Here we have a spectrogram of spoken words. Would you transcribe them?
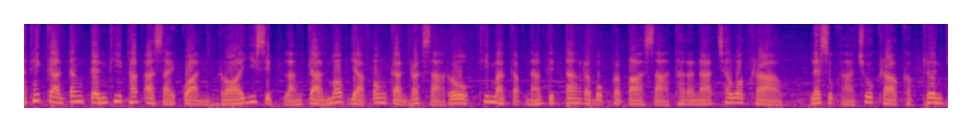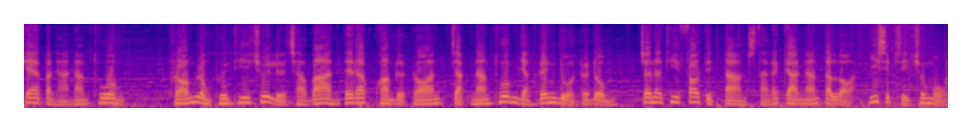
าทิการตั้งเต็นท์ที่พักอาศัยกว่า 120 หลังการมอบยาป้องกันรักษาโรคที่มากับน้ำติดตั้งระบบประปาสาธารณะชั่วคราว และสุขาชั่วคราวขับเคลื่อนแก้ปัญหาน้ำท่วม พร้อมลงพื้นที่ช่วยเหลือชาวบ้านได้รับความเดือดร้อนจากน้ำท่วมอย่างเร่งด่วนระดม เจ้าหน้าที่เฝ้าติดตามสถานการณ์น้ำตลอด 24 ชั่วโมง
